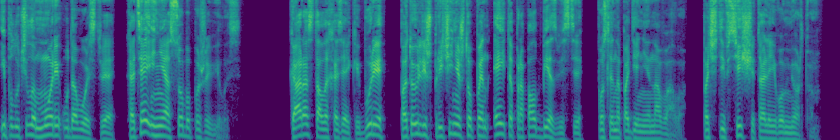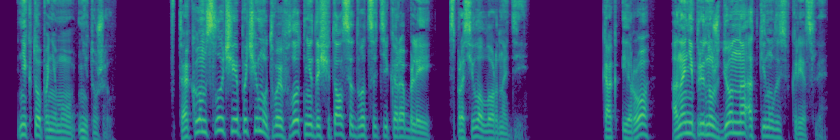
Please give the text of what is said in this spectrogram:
и получила море удовольствия, хотя и не особо поживилась. Кара стала хозяйкой бури по той лишь причине, что Пен Эйта пропал без вести после нападения на Валу. Почти все считали его мертвым. Никто по нему не тужил. «В таком случае почему твой флот не досчитался двадцати кораблей?» — спросила Лорна Ди. Как и Ро, она непринужденно откинулась в кресле.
